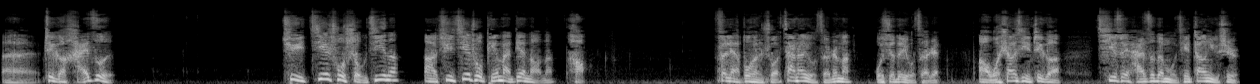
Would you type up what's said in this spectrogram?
呃这个孩子去接触手机呢？啊，去接触平板电脑呢？好，分两部分说，家长有责任吗？我觉得有责任啊，我相信这个。七岁孩子的母亲张女士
